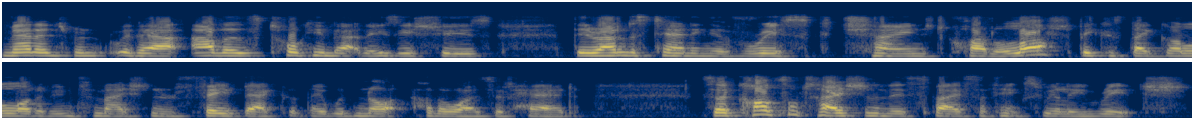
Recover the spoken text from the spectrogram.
management without others talking about these issues their understanding of risk changed quite a lot because they got a lot of information and feedback that they would not otherwise have had so consultation in this space i think is really rich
